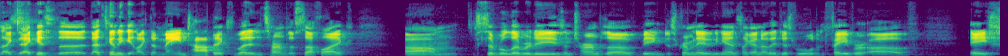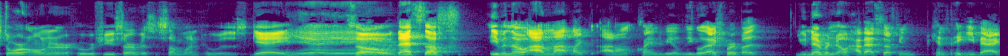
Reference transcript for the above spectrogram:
like that gets the that's gonna get like the main topics, but in terms of stuff like um, civil liberties, in terms of being discriminated against, like I know they just ruled in favor of a store owner who refused service to someone who was gay. Yeah, yeah. So yeah. that stuff, even though I'm not like I don't claim to be a legal expert, but you never know how that stuff can can piggyback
